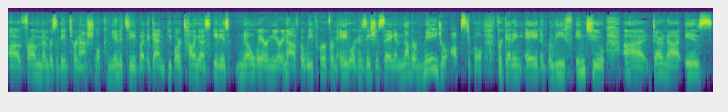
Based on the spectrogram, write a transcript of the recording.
uh, from members of the international community, but again, people are telling us it is nowhere near enough. But we've heard from aid organizations saying another major obstacle for getting aid and relief into uh, Derna is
